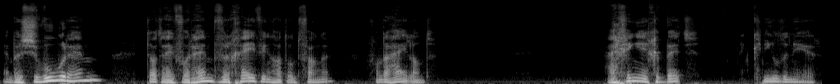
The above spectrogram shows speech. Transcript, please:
en bezwoer hem dat hij voor hem vergeving had ontvangen van de heiland. Hij ging in gebed en knielde neer.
